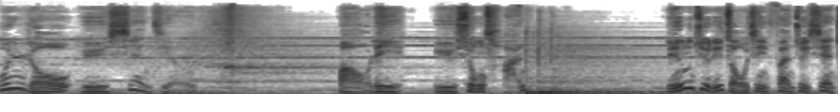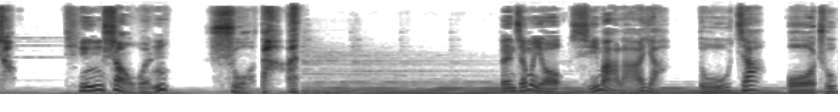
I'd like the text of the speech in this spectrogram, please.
温柔与陷阱，暴力与凶残，零距离走进犯罪现场，听上文说大案。本节目由喜马拉雅独家播出。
